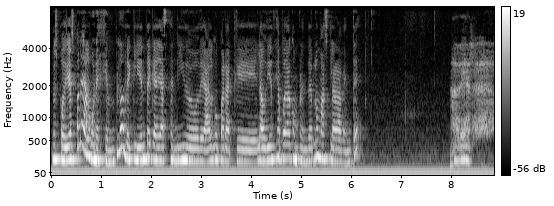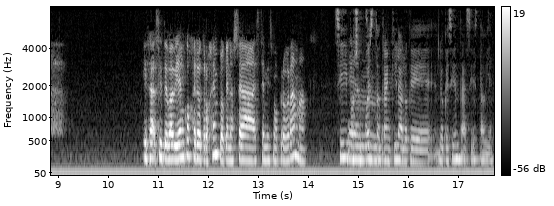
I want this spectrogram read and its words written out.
¿Nos podrías poner algún ejemplo de cliente que hayas tenido de algo para que la audiencia pueda comprenderlo más claramente? A ver. Quizás si te va bien coger otro ejemplo que no sea este mismo programa. Sí, por em, supuesto, tranquila, lo que, lo que sientas, sí está bien.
